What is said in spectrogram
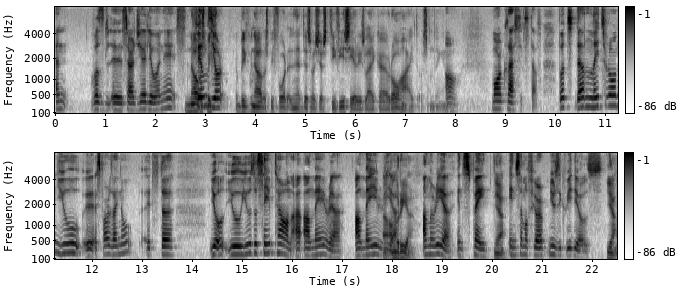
And was uh, Sergio Leone's No, films your no, it was before that. This was just TV series like uh, Rawhide or something. You know. oh more classic stuff? But then later on, you, uh, as far as I know, it's the you you use the same town, Al- Almeria, Almeria, Uh, Almeria. Almeria in Spain, Yeah, in some of your music videos. yeah,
